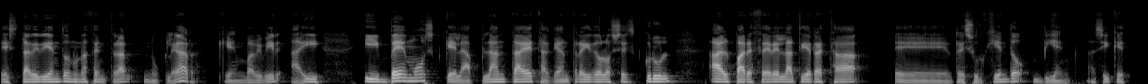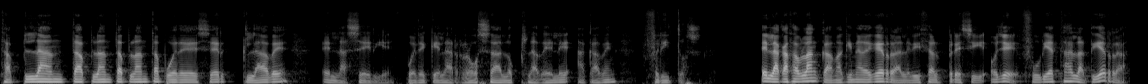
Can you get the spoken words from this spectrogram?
está viviendo en una central nuclear. ¿Quién va a vivir ahí? Y vemos que la planta esta que han traído los Skrull, al parecer en la Tierra está eh, resurgiendo bien. Así que esta planta, planta, planta puede ser clave en la serie. Puede que la rosa, los claveles acaben fritos. En la Caza Blanca, máquina de guerra, le dice al Presi, oye, Furia está en la Tierra,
